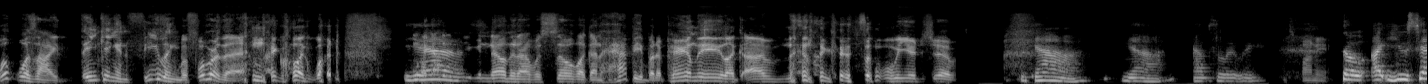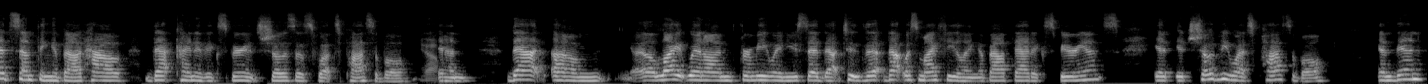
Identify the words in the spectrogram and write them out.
what was I thinking and feeling before that? like, like what? Yeah. Like, I didn't even know that I was so like unhappy, but apparently, like I'm like it's a weird shift. Yeah, yeah, absolutely. It's funny. So uh, you said something about how that kind of experience shows us what's possible, yeah. and that um, a light went on for me when you said that too. That that was my feeling about that experience. It it showed me what's possible, and then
